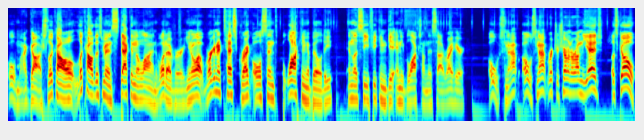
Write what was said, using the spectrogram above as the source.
Oh, my gosh. Look how look how this man's stacking the line. Whatever. You know what? We're going to test Greg Olsen's blocking ability. And let's see if he can get any blocks on this side right here. Oh, snap. Oh, snap. Richard Sherman around the edge. Let's go.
